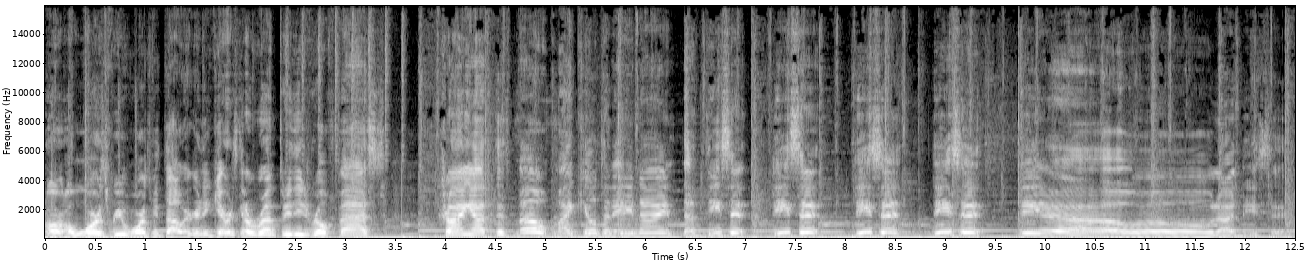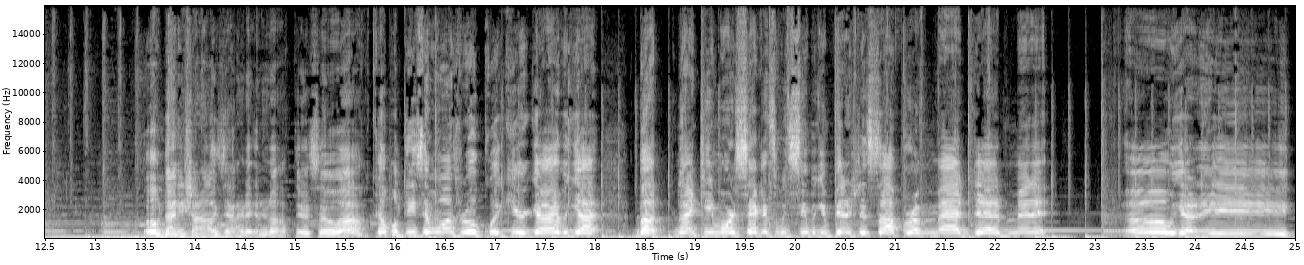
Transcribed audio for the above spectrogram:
or awards rewards we thought we were gonna get. We're just gonna run through these real fast, trying out this. Oh, Mike Hilton, 89. That's decent, decent, decent, decent. Yeah, oh, not decent. Oh, 90 Shaun Alexander to end it off there. So uh, a couple decent ones real quick here, guys. We got about 19 more seconds. We see if we can finish this off for a mad dead minute. Oh, we got 80,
